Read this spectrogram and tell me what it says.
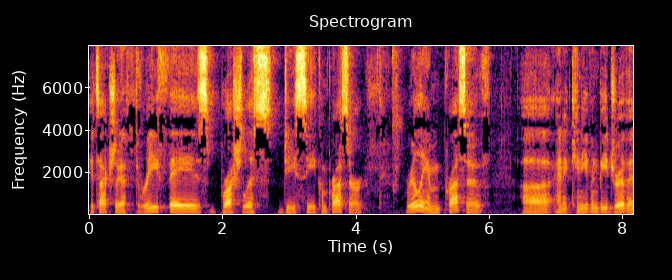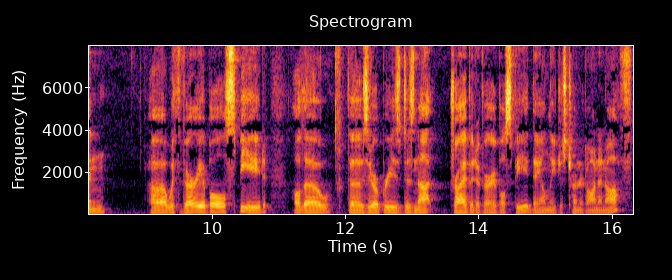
It's actually a three-phase brushless DC compressor. Really impressive, uh, and it can even be driven uh, with variable speed, although the Zero Breeze does not drive it at a variable speed. They only just turn it on and off.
